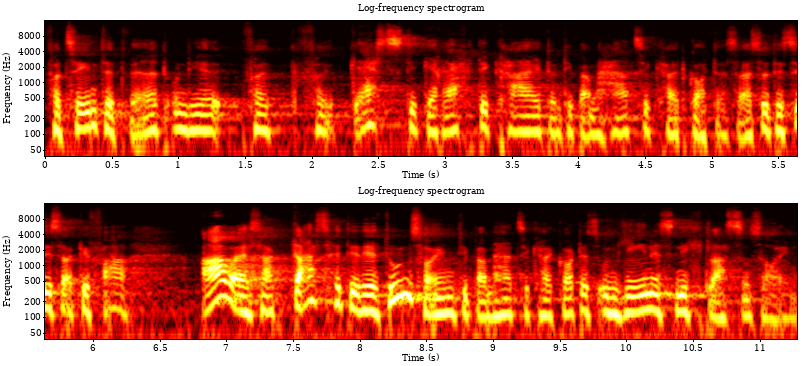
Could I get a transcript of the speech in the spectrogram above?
verzehntet wird und ihr vergesst die Gerechtigkeit und die Barmherzigkeit Gottes. Also das ist eine Gefahr. Aber er sagt, das hättet ihr tun sollen, die Barmherzigkeit Gottes, und jenes nicht lassen sollen.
